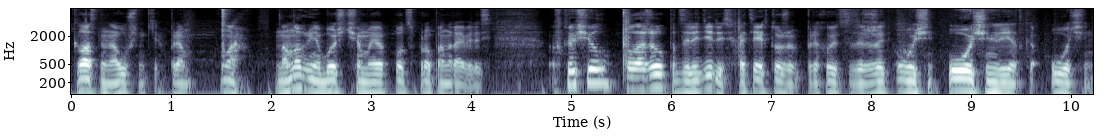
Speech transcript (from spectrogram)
Классные наушники. Прям муа, намного мне больше, чем AirPods Pro понравились. Включил, положил, подзарядились, хотя их тоже приходится заряжать очень-очень редко, очень.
